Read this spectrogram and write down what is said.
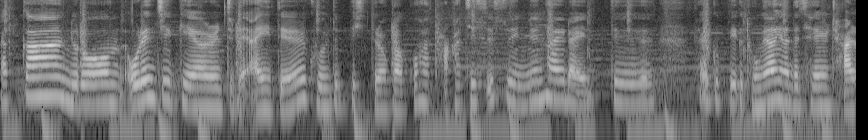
약간 이런 오렌지 계열들의 아이들 골드빛이 들어가고 다 같이 쓸 수 있는 하이라이트 살구빛 동양이한테 제일 잘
